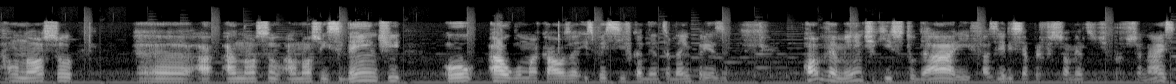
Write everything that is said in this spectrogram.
ao nosso, uh, a, a nosso, ao nosso incidente ou a alguma causa específica dentro da empresa. Obviamente que estudar e fazer esse aperfeiçoamento de profissionais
